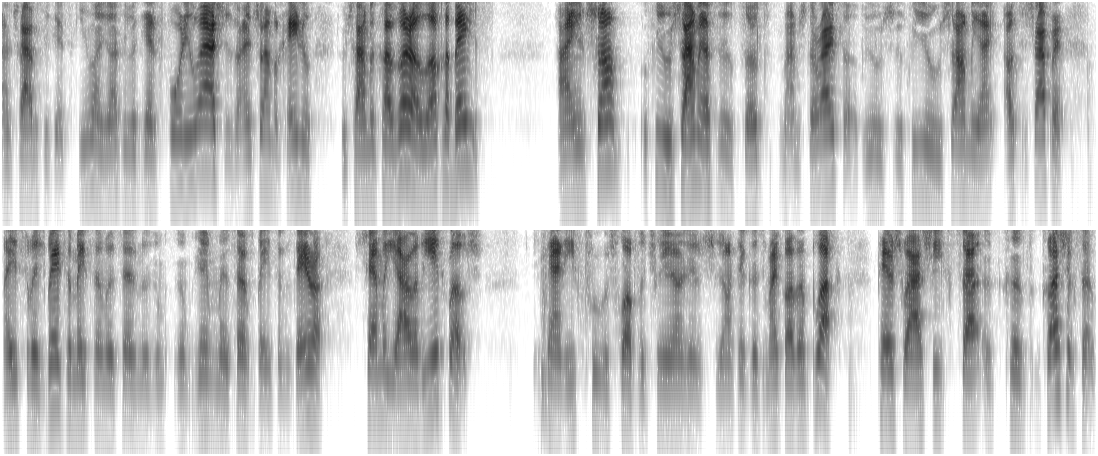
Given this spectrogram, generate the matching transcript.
on Shabbos you get skila, and you don't even get 40 lashes. Ayin Sham, B'Chenu, Yusham B'Kagara, Locha Beis. Ayin Sham. If you Yusham, so it's Mamish Daraisa. If you, Yusham, also Shaper, Ma'isa Beis Beis, it makes them, it says, give Myself Beis, and Zera, Shema Yalav Yitlosh. You can't eat fruit which fall the tree, because you might go up and pluck. Perish Rashi, because Kashik says,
